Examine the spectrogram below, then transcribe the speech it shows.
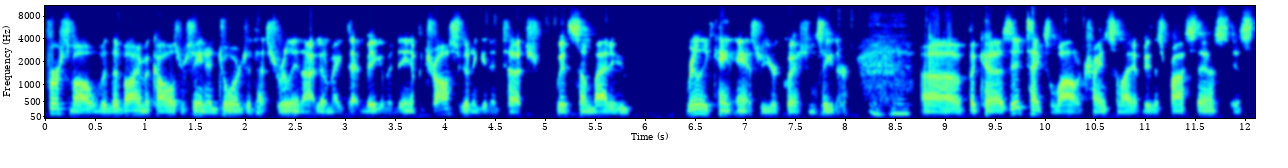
first of all, with the volume of calls we're seeing in Georgia, that's really not going to make that big of a dent. But you're also going to get in touch with somebody who really can't answer your questions either, mm-hmm. uh, because it takes a while to train somebody to do this process. It's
